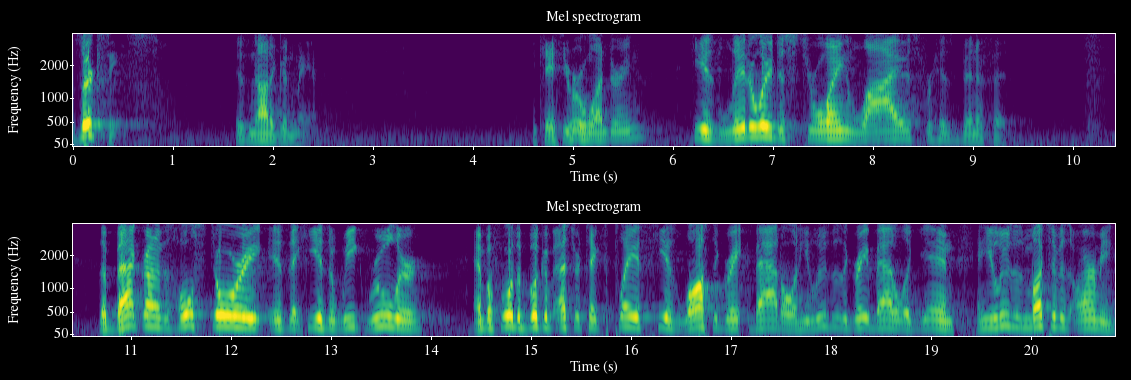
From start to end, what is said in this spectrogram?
Xerxes is not a good man. In case you were wondering, he is literally destroying lives for his benefit. The background of this whole story is that he is a weak ruler, and before the book of Esther takes place, he has lost a great battle, and he loses a great battle again, and he loses much of his army.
